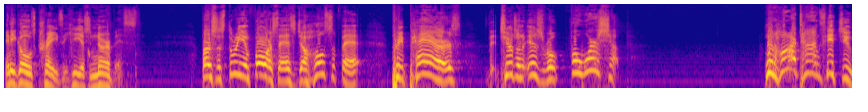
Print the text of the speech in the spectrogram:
And he goes crazy. He is nervous. Verses 3 and 4 says Jehoshaphat prepares the children of Israel for worship. When hard times hit you,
